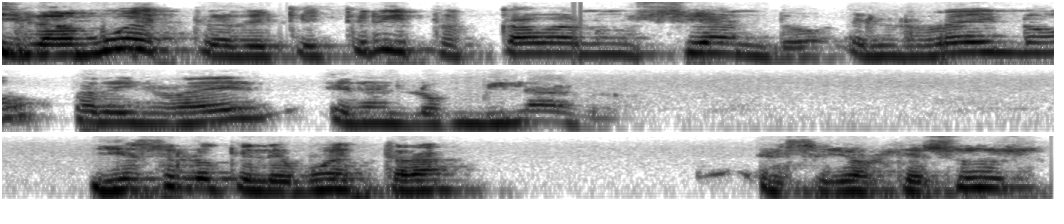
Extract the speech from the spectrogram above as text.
Y la muestra de que Cristo estaba anunciando el reino para Israel eran los milagros. Y eso es lo que le muestra el Señor Jesús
